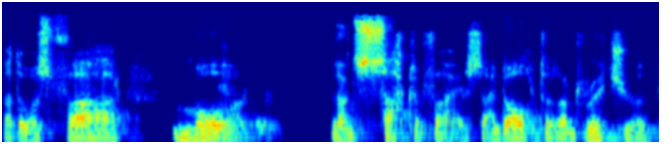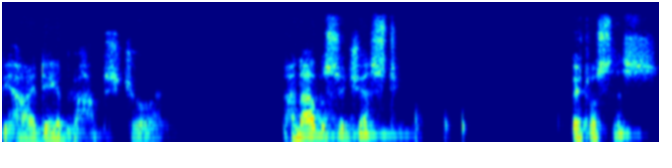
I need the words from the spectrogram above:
that there was far more than sacrifice and altar and ritual behind Abraham's joy? And I was suggesting it was this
